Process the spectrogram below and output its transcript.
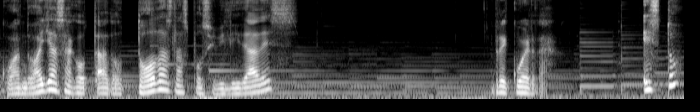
Cuando hayas agotado todas las posibilidades, recuerda, esto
